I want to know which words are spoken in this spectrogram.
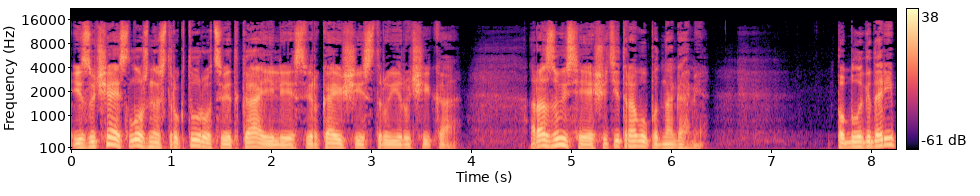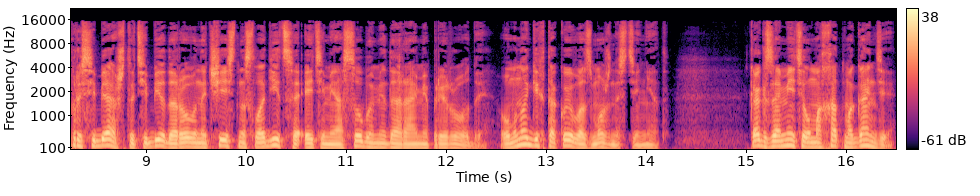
Изучай сложную структуру цветка или сверкающие струи ручейка. Разуйся и ощути траву под ногами. Поблагодари про себя, что тебе дарована честь насладиться этими особыми дарами природы. У многих такой возможности нет. Как заметил Махатма Ганди,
